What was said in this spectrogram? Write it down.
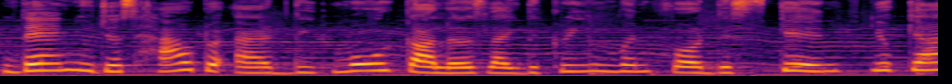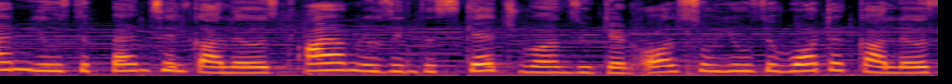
then you just have how to add the more colors like the cream one for the skin. You can use the pencil colors. I am using the sketch ones. You can also use the watercolors.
